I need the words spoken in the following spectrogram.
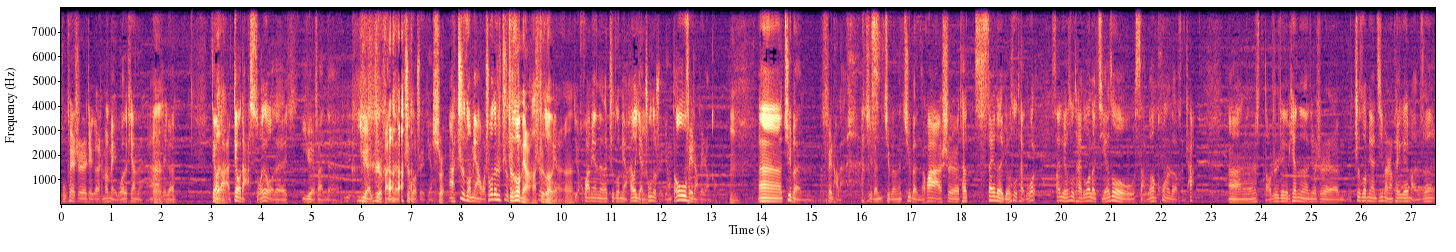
不愧是这个什么美国的片子啊，嗯这个吊打吊打所有的一月番的一月日番的制作水平 是啊，制作面我说的是制制作面哈，制制作面面，嗯画面的制作面还有演出的水平都非常非常高。嗯，呃，剧本非常烂，剧本剧本剧本的话是它塞的元素太多了，塞的元素太多了，节奏散乱，控制的很差。啊、导致这个片子呢，就是制作面基本上可以给满分，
